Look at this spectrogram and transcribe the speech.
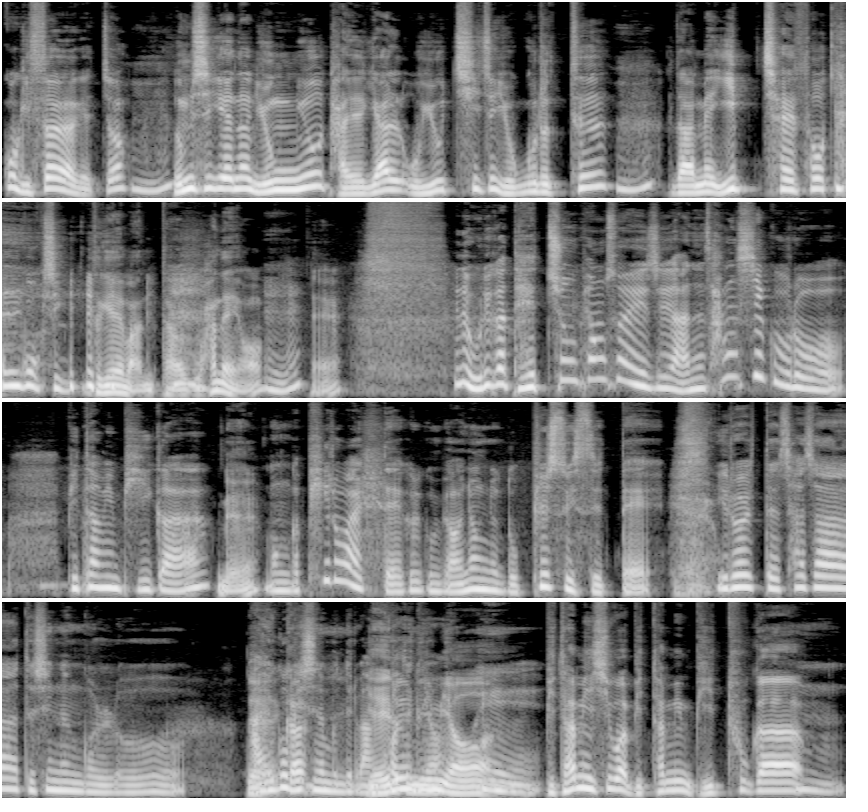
꼭 있어야겠죠. 음. 음식에는 육류, 달걀, 우유, 치즈, 요구르트, 음. 그다음에 잎, 채소, 통곡식 등에 많다고 하네요. 음. 네. 근데 우리가 대충 평소에 이제 아는 상식으로 비타민 B가 네. 뭔가 필요할 때 그리고 면역력 높일 수 있을 때 이럴 때 찾아 드시는 걸로 네, 알고 그러니까 계시는 분들이 많거든요. 예를 들면 예. 비타민 C와 비타민 B2가 음,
